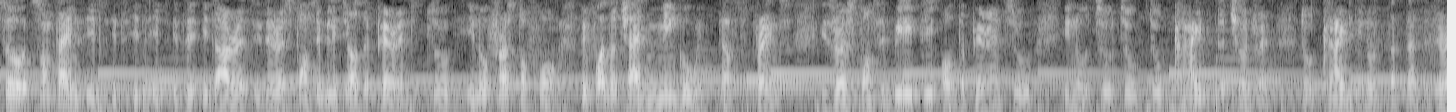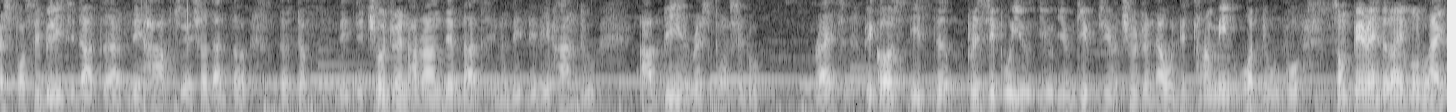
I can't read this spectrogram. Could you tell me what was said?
so sometimes it's it's it's it's it's a, it's, it's a responsibility of the parent to you know first of all before the child mingle with their friends, it's a responsibility of the parent to you know to to to guide the children, to guide you know the, the, the responsibility that uh, they have to ensure that the the, the the, children around them that you know they, they, they handle are being responsible right? Because it's the principle you, you you give to your children that will determine what they will go. Some parents they don't even like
